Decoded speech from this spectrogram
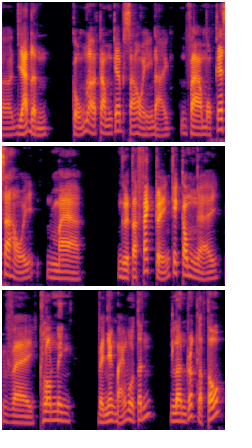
uh, giả định cũng là trong cái xã hội hiện đại vào một cái xã hội mà người ta phát triển cái công nghệ về cloning về nhân bản vô tính lên rất là tốt.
